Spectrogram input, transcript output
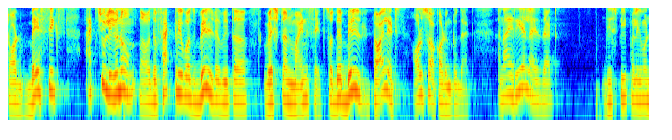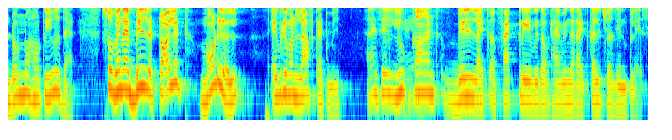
taught basics. Actually, you know, uh, the factory was built with a Western mindset. So they build toilets also according to that. And I realized that these people even don't know how to use that. So when I build a toilet module, everyone laughed at me. And I say, you can't build like a factory without having the right cultures in place.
